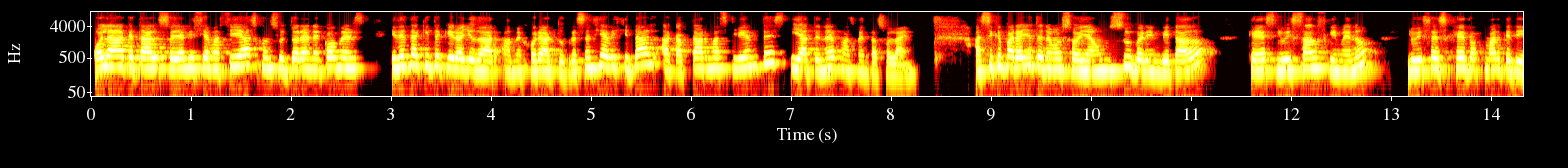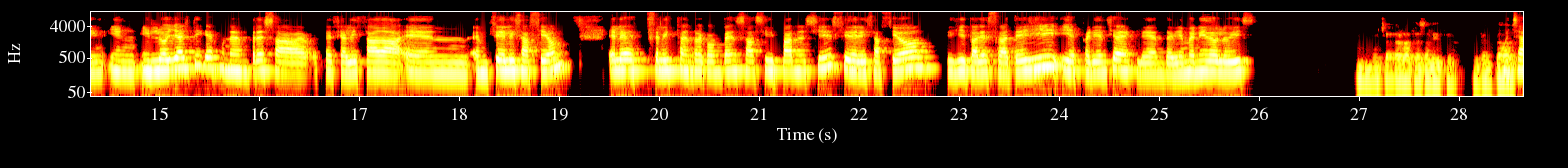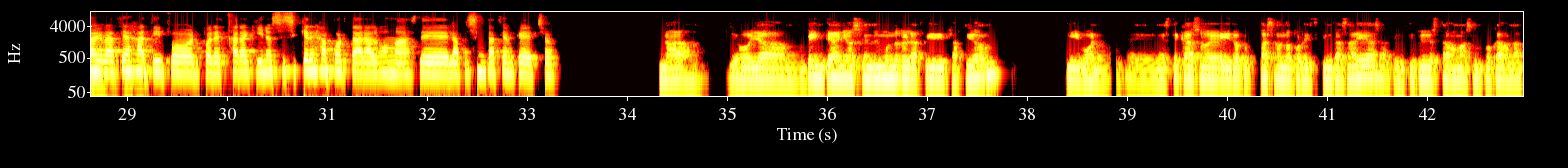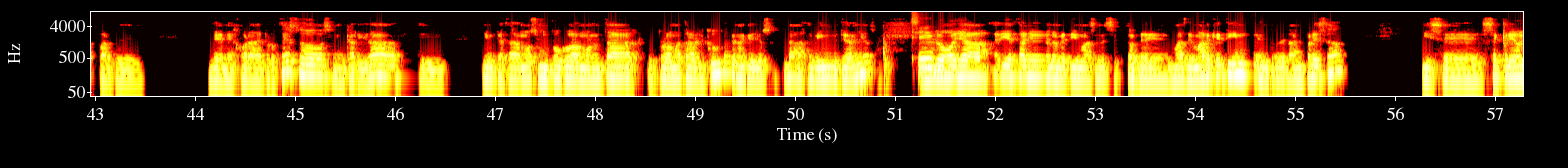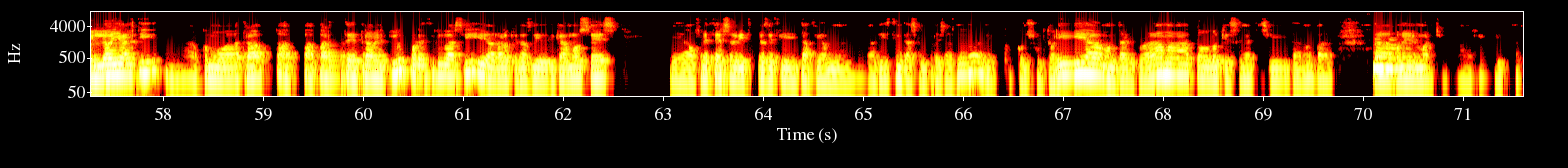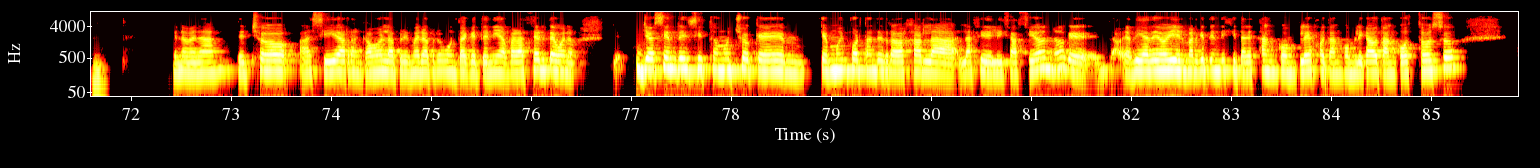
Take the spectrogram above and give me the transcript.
Hola, ¿qué tal? Soy Alicia Macías, consultora en e-commerce y desde aquí te quiero ayudar a mejorar tu presencia digital, a captar más clientes y a tener más ventas online. Así que para ello tenemos hoy a un súper invitado que es Luis Sanz Jimeno. Luis es Head of Marketing in, Loyalty, que es una empresa especializada en, en, fidelización. Él es especialista en recompensas y partnerships, fidelización, digital strategy y experiencia de cliente. Bienvenido, Luis. Muchas gracias, Alicia. Muchas gracias a ti por, por, estar aquí. No sé si quieres aportar algo más de la presentación que he hecho. Nada, llevo ya 20 años en el mundo de la fidelización y bueno, en este caso he ido pasando por distintas áreas. Al principio estaba más enfocado en la parte de, mejora de procesos, en calidad y, y, empezamos un poco a montar el programa Travel Club en aquellos hace 20 años. Sí. Y luego ya hace 10 años me metí más en el sector de, más de marketing dentro de la empresa y se, se creó Loyalty como aparte de Travel Club, por decirlo así, y ahora lo que nos dedicamos es eh, a ofrecer servicios de fidelización a, distintas empresas, ¿no? consultoría, montar el programa, todo lo que se necesita ¿no? para, para poner en marcha la fidelización. Fenomenal. De hecho, así arrancamos la primera pregunta que tenía para hacerte. Bueno, yo siempre insisto mucho que, que es muy importante trabajar la, la, fidelización, ¿no? que a día de hoy el marketing digital es tan complejo, tan complicado, tan costoso,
